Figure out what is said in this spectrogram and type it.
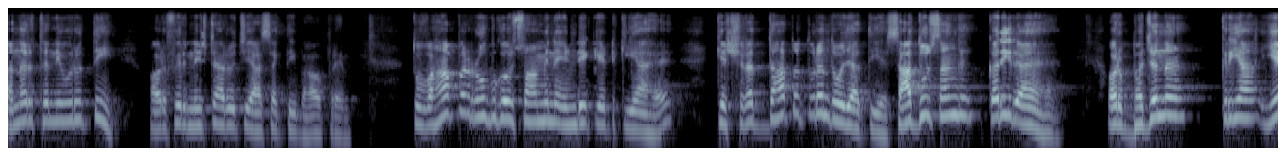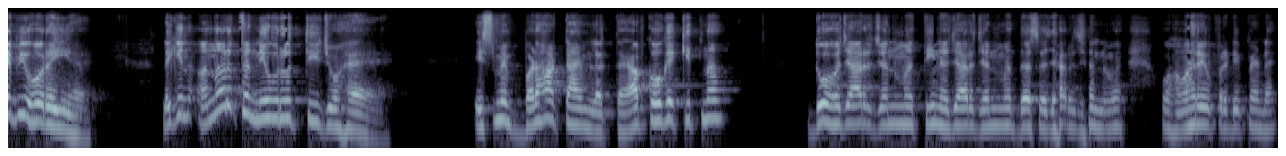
अनर्थ निवृत्ति और फिर निष्ठा, रुचि, आसक्ति, भाव, प्रेम। तो वहाँ पर रूप गोस्वामी ने इंडिकेट किया है कि श्रद्धा तो तुरंत हो जाती है। साधु संग कर ही रहे हैं और भजन क्रिया ये भी हो रही है। लेकिन अनर्थ निवृत्ति जो है, इसमें बड़ा टाइम लगता है। आप कहोगे कितना? दो हज़ार जन्म, तीन हज़ार जन्म, दस हज़ार जन्म, वो हमारे ऊपर डिपेंड है।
